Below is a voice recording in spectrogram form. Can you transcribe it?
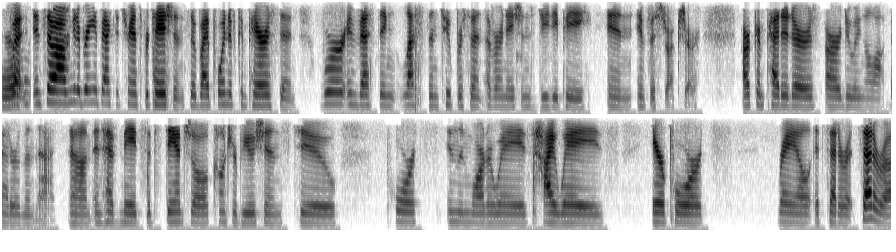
yeah. But and so I'm going to bring it back to transportation. So by point of comparison, we're investing less than 2% of our nation's GDP in infrastructure. Our competitors are doing a lot better than that um, and have made substantial contributions to ports, inland waterways, highways, airports, rail, et cetera, et cetera.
